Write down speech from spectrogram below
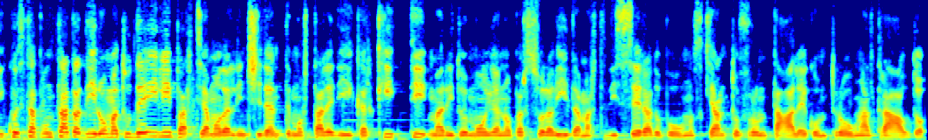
In questa puntata di Roma Today partiamo dall'incidente mortale di Carchitti. Marito e moglie hanno perso la vita martedì sera dopo uno schianto frontale contro un'altra auto.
